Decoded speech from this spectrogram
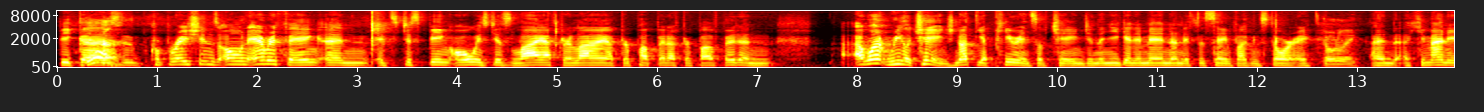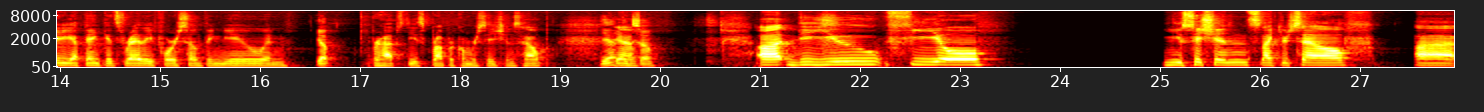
because corporations own everything, and it's just being always just lie after lie after puppet after puppet and. I want real change, not the appearance of change, and then you get him in and it's the same fucking story. totally And uh, humanity, I think, is ready for something new, and yep perhaps these proper conversations help. Yeah, I think so Uh, do you feel musicians like yourself uh,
